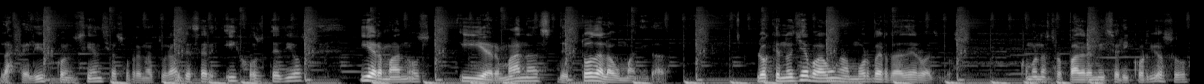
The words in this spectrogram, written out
la feliz conciencia sobrenatural de ser hijos de Dios y hermanos y hermanas de toda la humanidad, lo que nos lleva a un amor verdadero a Dios, como nuestro Padre misericordioso,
